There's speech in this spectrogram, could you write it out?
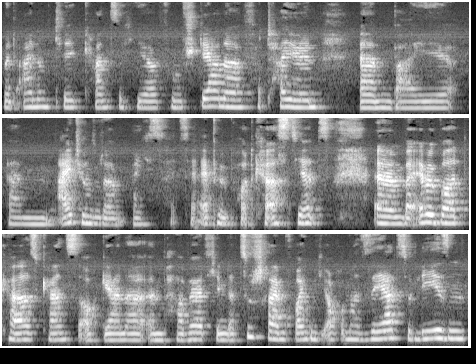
Mit einem Klick kannst du hier fünf Sterne verteilen. Ähm, bei ähm, iTunes oder eigentlich heißt ja Apple Podcast jetzt. Ähm, bei Apple Podcast kannst du auch gerne ein paar Wörtchen dazu schreiben. Freue ich mich auch immer sehr zu lesen.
